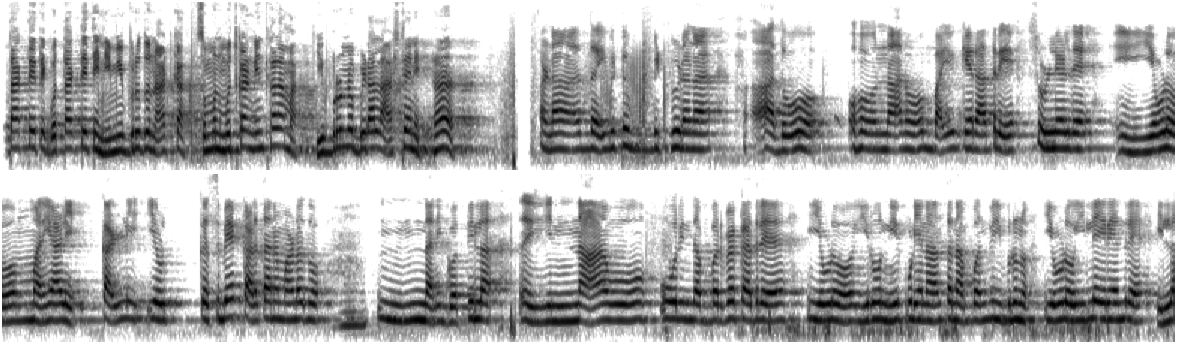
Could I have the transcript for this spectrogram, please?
ಗೊತ್ತಾಗ್ತೈತಿ ಗೊತ್ತಾಗ್ತೈತಿ. ನಿಮ್ಮಿಬ್ರದ್ದು ನಾಟಕ. ಸುಮ್ಮನೆ ಮುಚ್ಕೊಂಡು ನಿಂತ್ಕೊಳ್ಳಮ್ಮ. ಇಬ್ರು ಬಿಡಲ್ಲ ಅಷ್ಟೇನೆ. ಹಾಂ. ಅಣ್ಣ ದಯವಿಟ್ಟು ಬಿಟ್ಬಿಡೋಣ. ಅದು ಓ, ನಾನು ಬಯಕೆ ರಾತ್ರಿ ಸುಳ್ಳು ಹೇಳಿದೆ. ಇವಳು ಮಯಾಳಿ ಕಳ್ಳಿ ಇವಳು ಕಸಬೆ ಕಳ್ತನ ಮಾಡೋದು. ನನಗೆ ಗೊತ್ತಿಲ್ಲ. ನಾವು ಊರಿಂದ ಬರಬೇಕಾದ್ರೆ ಇವಳು ಇರು, ನೀರು ಕುಡಿಯೋಣ ಅಂತ ನಾವು ಬಂದ್ವಿ ಇಬ್ರು ಇವಳು ಇಲ್ಲೇ ಇರಿ ಅಂದ್ರೆ, ಇಲ್ಲ,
